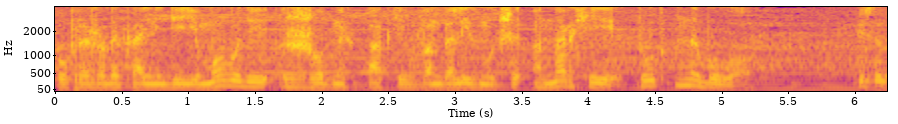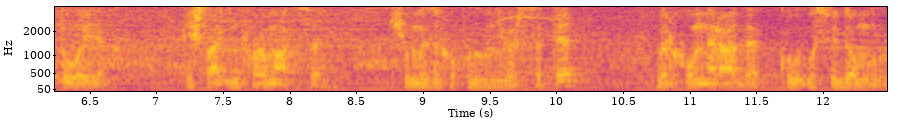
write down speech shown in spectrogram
Попри радикальні дії молоді, жодних актів вандалізму чи анархії тут не було. Після того, як пішла інформація, що ми захопили університет, Верховна Рада, коли усвідомила,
